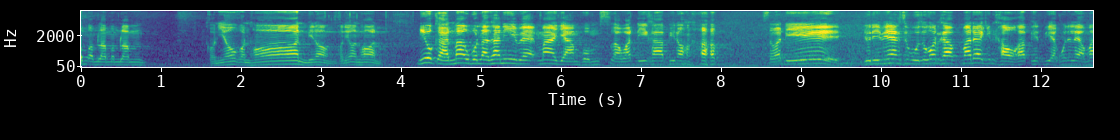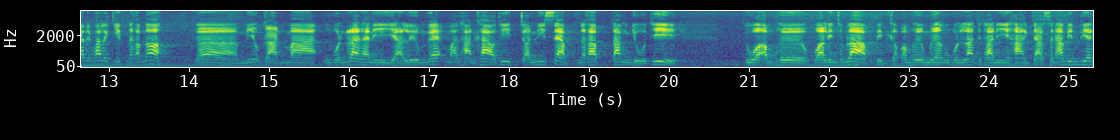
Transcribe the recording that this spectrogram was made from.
มอำลำอำลำข้าวเหนียวก่อนฮอนพี่น้องข้าวเหนียวฮ้อนๆมีโอกาสมาอุบลราชธานีแวะมายามผมสวัสดีครับพี่น้องครับ สวัสดี อยู่ดีแห้งสบูทุกคนครับมาเด้กินข้าวครับเห็ดเบียกคนได้แล้วมาได้ภารกิจนะครับเนาะก็มีโอกาสมาอุบลราชธานีอย่าลืมแวะมาทานข้าวที่จอนนี่แซบนะครับตั้งอยู่ที่ ตัวอำเภอวารินชำราบติดกับอำเภอเมืองอุบลราชธานีห่างจากสนามบินเพียง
